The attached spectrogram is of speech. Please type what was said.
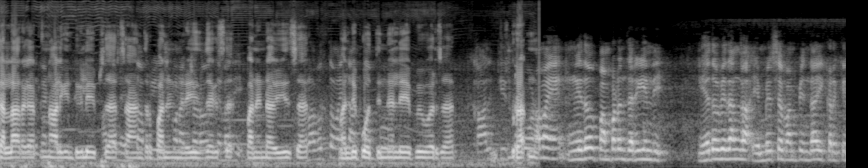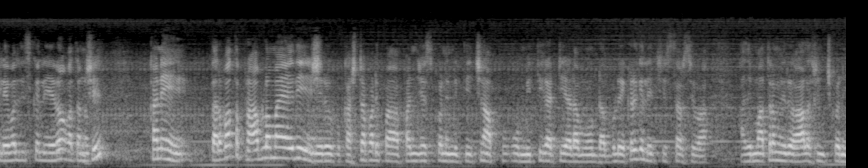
తెల్లారగట్ట నాలుగింటికి లేపి సార్. సాయంత్రం పన్నెండు ఐదు దగ్గర సార్. పన్నెండు అయ్యేది సార్. మళ్ళీ పొద్దున్నే లేపేవారు సార్. ఆమె ఏదో పంపడం జరిగింది. ఏదో విధంగా ఎంబీసీ పంపిందా ఇక్కడికి లెవెల్ తీసుకెళ్ళి ఏదో అతను. కానీ తర్వాత ప్రాబ్లం అయ్యేది మీరు కష్టపడి ప- పని చేసుకొని మిత్తి ఇచ్చిన అప్పుకు మిత్తి కట్టియడము డబ్బులు ఎక్కడికి వెళ్ళి ఇచ్చిస్తారు శివ? అది మాత్రం మీరు ఆలోచించుకొని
